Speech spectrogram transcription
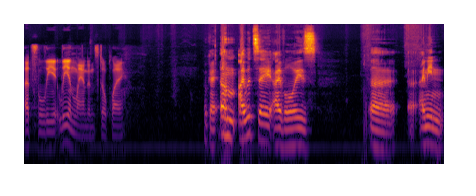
That's Lee. Lee and Landon still play. Okay. Um, I would say I've always, uh, I mean,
